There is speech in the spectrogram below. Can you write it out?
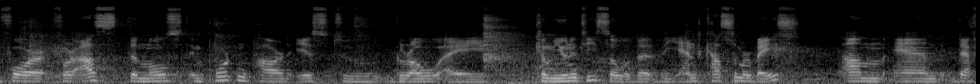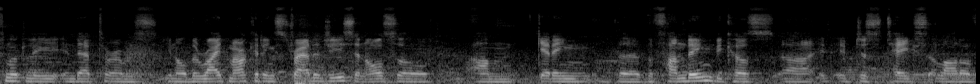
for for us, the most important part is to grow a community, so the the end customer base. Um, and definitely in that terms, you know, the right marketing strategies and also um, getting the, the funding because uh, it, it, just takes a lot of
